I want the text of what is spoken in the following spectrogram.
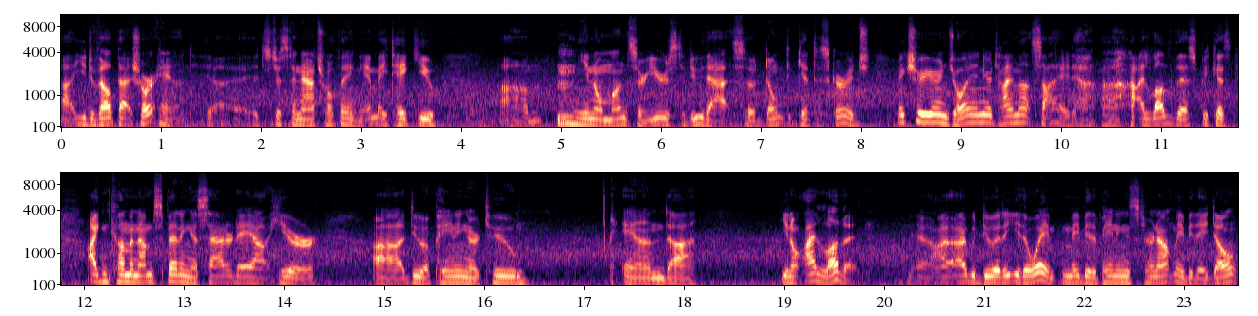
uh, you develop that shorthand. Uh, it's just a natural thing. It may take you um, you know, months or years to do that. So don't get discouraged. Make sure you're enjoying your time outside. Uh, I love this because I can come and I'm spending a Saturday out here, uh, do a painting or two, and uh, you know, I love it. I, I, would do it either way. Maybe the paintings turn out, maybe they don't.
